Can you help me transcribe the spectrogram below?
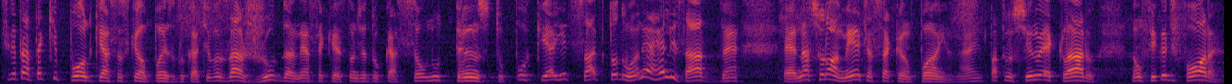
Secretário, até que ponto que essas campanhas educativas ajudam nessa questão de educação no trânsito? Porque a gente sabe que todo ano é realizado, né? É, nacionalmente essa campanha. Né? Patrocínio, é claro, não fica de fora.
